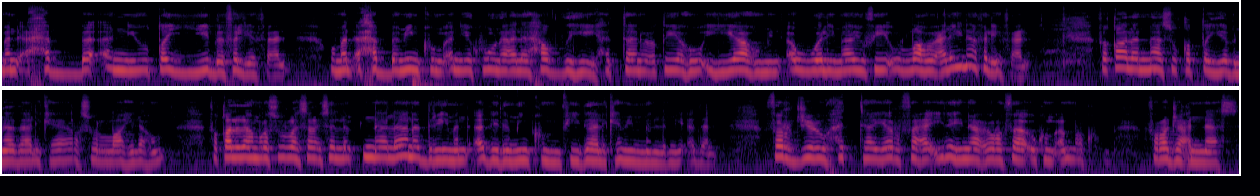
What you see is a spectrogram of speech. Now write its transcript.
من أحب أن يطيب فليفعل ومن أحب منكم أن يكون على حظه حتى نعطيه إياه من أول ما يفيء الله علينا فليفعل. فقال الناس قد طيبنا ذلك يا رسول الله لهم. فقال لهم رسول الله صلى الله عليه وسلم إنا لا ندري من أذن منكم في ذلك ممن لم يأذن. فارجعوا حتى يرفع إلينا عرفاؤكم أمركم. فرجع الناس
